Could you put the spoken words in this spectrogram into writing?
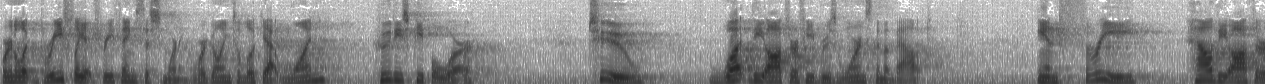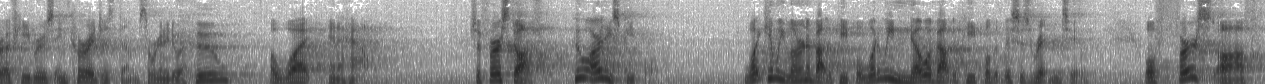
we're going to look briefly at three things this morning. We're going to look at one, who these people were, two, what the author of Hebrews warns them about, and three, how the author of Hebrews encourages them. So we're going to do a who, a what, and a how. So, first off, who are these people? What can we learn about the people? What do we know about the people that this is written to? Well, first off,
